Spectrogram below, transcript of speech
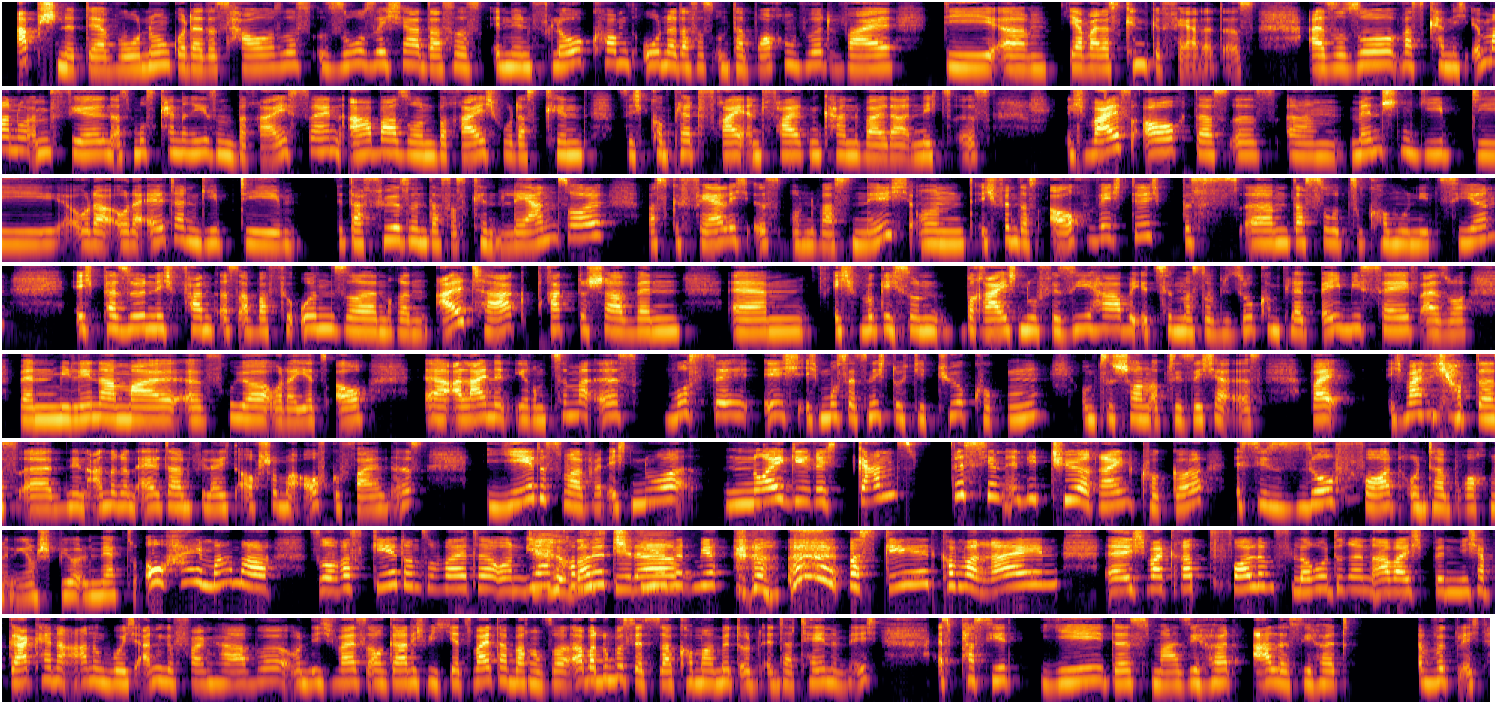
Abschnitt der Wohnung oder des Hauses so sicher, dass es in den Flow kommt, ohne dass es unterbrochen wird, weil die ähm, ja, weil das Kind gefährdet ist. Also so was kann ich immer nur empfehlen. Es muss kein Riesenbereich sein, aber so ein Bereich, wo das Kind sich komplett frei entfalten kann, weil da nichts ist. Ich weiß auch, dass es ähm, Menschen gibt, die oder oder Eltern gibt, die dafür sind, dass das Kind lernen soll, was gefährlich ist und was nicht. Und ich finde das auch wichtig, bis ähm, das so zu kommunizieren. Ich persönlich fand es aber für unseren Alltag praktischer, wenn ähm, ich wirklich so einen Bereich nur für sie habe. Ihr Zimmer ist sowieso komplett baby-safe. Also wenn Milena mal äh, früher oder jetzt auch äh, allein in ihrem Zimmer ist, wusste ich, ich muss jetzt nicht durch die Tür gucken, um zu schauen, ob sie sicher ist. Weil ich weiß nicht, ob das äh, den anderen Eltern vielleicht auch schon mal aufgefallen ist. Jedes Mal, wenn ich nur neugierig ganz bisschen in die Tür reingucke, ist sie sofort unterbrochen in ihrem Spiel und merkt so, oh, hi Mama, so, was geht und so weiter und ja, komm was mit, spiel ab? mit mir. was geht? Komm mal rein. Äh, ich war gerade voll im Flow drin, aber ich bin, ich habe gar keine Ahnung, wo ich angefangen habe und ich weiß auch gar nicht, wie ich jetzt weitermachen soll, aber du bist jetzt da, komm mal mit und entertaine mich. Es passiert jedes Mal. Sie hört alles, sie hört Wirklich.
